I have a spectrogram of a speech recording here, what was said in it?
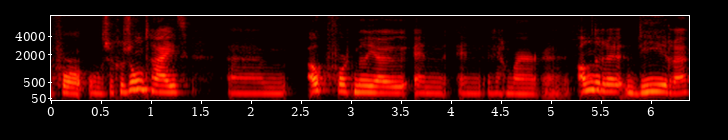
voor onze gezondheid. Um, ook voor het milieu en, en zeg maar andere dieren.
